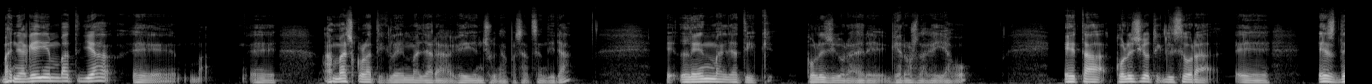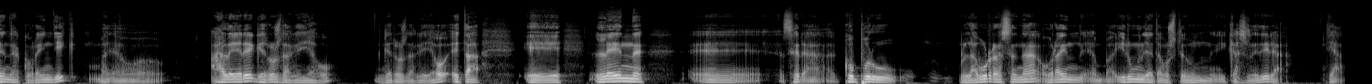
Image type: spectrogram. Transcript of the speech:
Baina gehien bat ja, e, ba, e, ama eskolatik lehen mailara gehien txuna pasatzen dira. E, lehen mailatik kolegiora ere geroz da gehiago eta kolegiotik lizeora e, ez denak oraindik, baina ale ere geroz da gehiago, geroz da gehiago, eta e, lehen e, zera, kopuru laburra zena, orain ba, irumila eta bosteun ikasle dira. Ja.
